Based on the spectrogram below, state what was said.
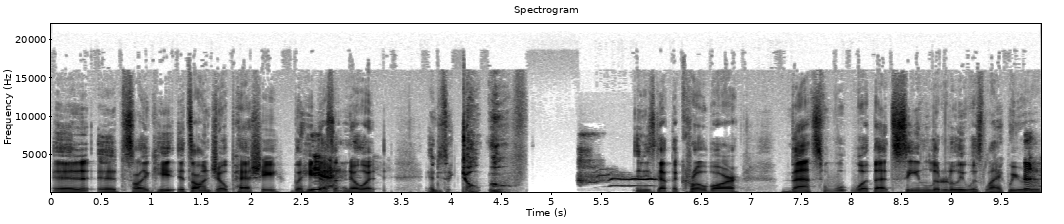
and it's like he it's on Joe Pesci, but he Yeah. doesn't know it, and he's like, "Don't move," and he's got the crowbar. That's w- what that scene literally was like. We were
